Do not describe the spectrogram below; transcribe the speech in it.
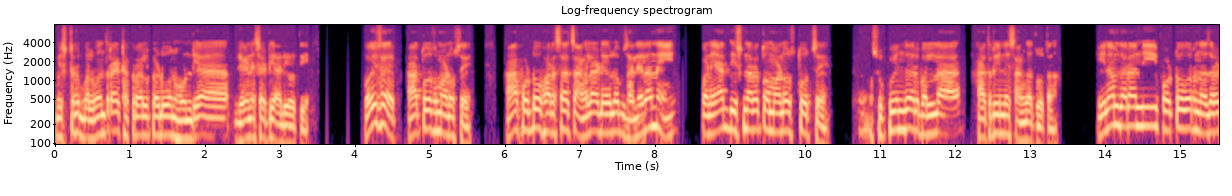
मिस्टर बलवंतराय ठकरालकडून हुंड्या घेण्यासाठी आली होती. होय साहेब हा तोच माणूस आहे. हा फोटो फारसा चांगला डेव्हलप झालेला नाही पण यात दिसणारा तो माणूस तोच आहे. सुखविंदर भल्ला खात्रीने सांगत होता. इनामदारांनी फोटोवर नजर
